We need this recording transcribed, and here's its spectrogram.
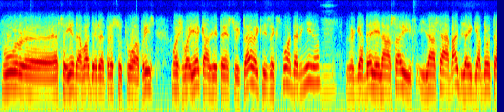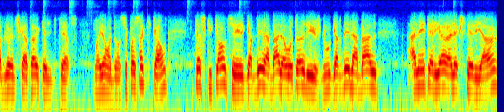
pour euh, essayer d'avoir des retraits sur trois prises. Moi, je voyais quand j'étais instructeur avec les expos en dernier, là, mm. je regardais les lanceurs, ils, lançaient à la balle, puis là, ils gardaient au tableau indicateur quelle vitesse. Voyons donc, c'est pas ça qui compte. Qu'est-ce qui compte, c'est garder la balle à hauteur des genoux, garder la balle à l'intérieur, à l'extérieur,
